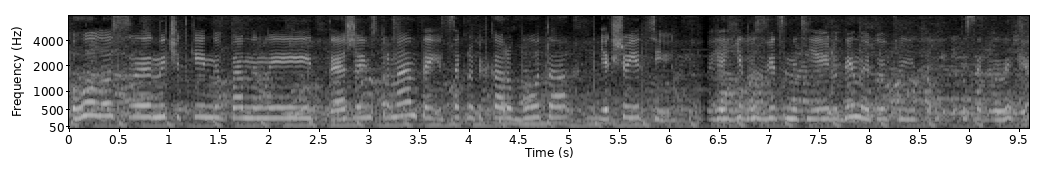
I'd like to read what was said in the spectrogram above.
Голос е, нечіткий, невпевнений, теж інструменти, і це кропітка робота, якщо є ціль. Я їду звідси не тією людиною, якою приїхала. Спасибі велике.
